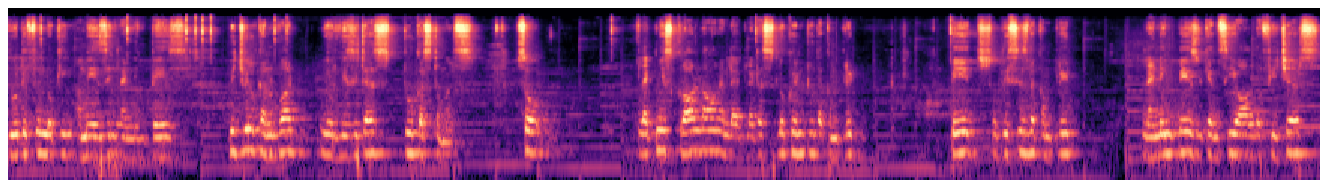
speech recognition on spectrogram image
beautiful looking amazing landing page, which will convert your visitors to customers. So let me scroll down and let, let us look into the complete page. So this is the complete landing page. You can see all the features.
